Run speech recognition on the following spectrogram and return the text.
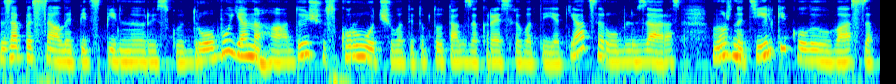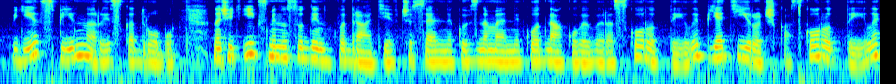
Записали під спільною рискою дробу. Я нагадую, що скорочувати, тобто так закреслювати, як я це роблю зараз, можна тільки коли у вас є спільна риска дробу. Значить, х-1 в квадраті в чисельнику і в знаменнику однаковий вираз скоротили, п'ятірочка скоротили.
